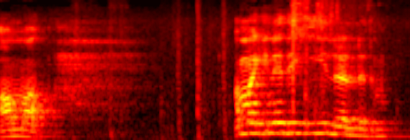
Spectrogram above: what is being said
Ama ama yine de iyi ilerledim.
